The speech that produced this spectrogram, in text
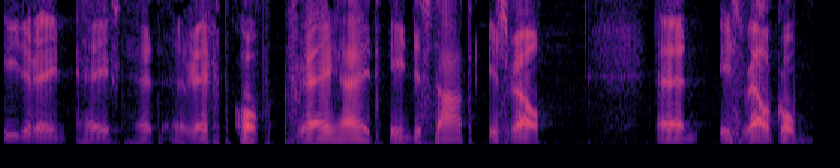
Iedereen heeft het recht op vrijheid in de staat Israël. En is welkom.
